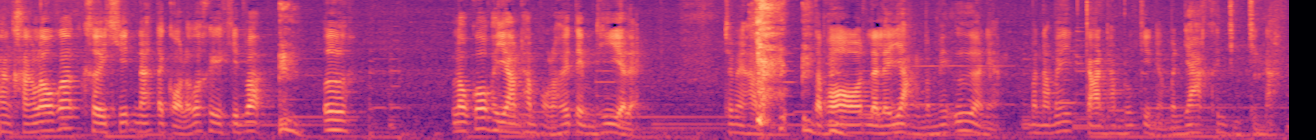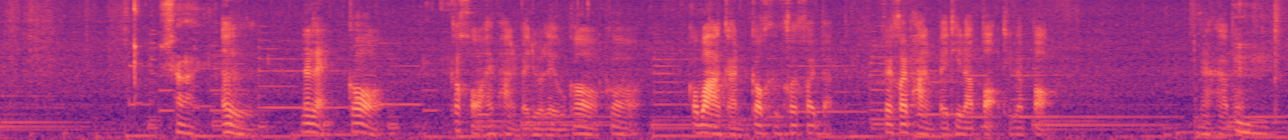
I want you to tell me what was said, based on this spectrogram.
บางครั้งเราก็เคยคิดนะ แต่ก่อนเราก็เคยคิดว่า เออ เราก็พยายามทำของเราให้เต็มที่อะแหละ ใช่ไหมครับ แต่พอหลาย ๆ อย่างมันไม่เอื้อเนี่ย มันทำให้การทำธุรกิจเนี่ยมันยากขึ้นจริง ๆ นะ ใช่ เออ นั่นแหละ ก็ก็ขอให้ผ่านไปโดยเร็วก็ก็ก็ว่ากันก็คือค่อย ๆ แบบ ค่อย ๆ ผ่านไปทีละเปาะทีละเปาะนะครับผอืมม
